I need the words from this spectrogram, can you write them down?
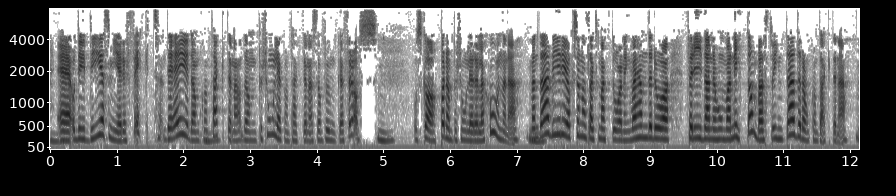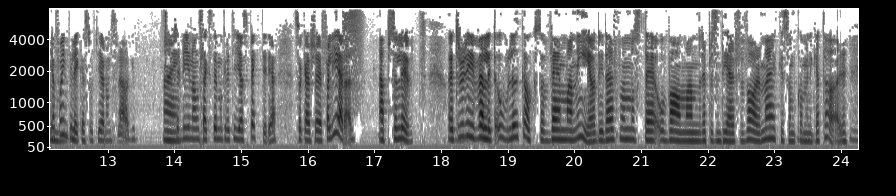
Mm. Eh, och det är det som ger effekt. Det är ju de mm. kontakterna, de personliga kontakterna som funkar för oss. Och skapa de personliga relationerna. Men mm. där blir det också någon slags maktordning. Vad hände då för Ida när hon var 19 bast och inte hade de kontakterna? Mm. Jag får inte lika stort genomslag. Nej. Så det blir någon slags demokratiaspekt i det som kanske fallerar. Absolut. Och jag tror det är väldigt olika också vem man är och det är därför man måste och vad man representerar för varumärke som kommunikatör. Mm.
